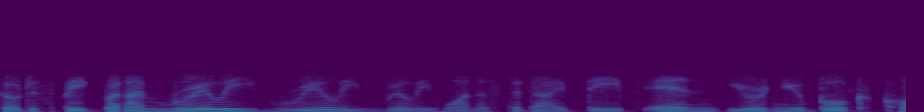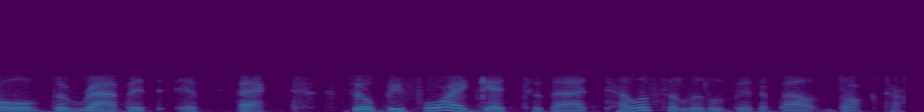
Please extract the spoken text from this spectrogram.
so to speak. But I'm really, really, really want us to dive deep in your new book called The Rabbit Effect. So before I get to that, tell us a little bit about Dr.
